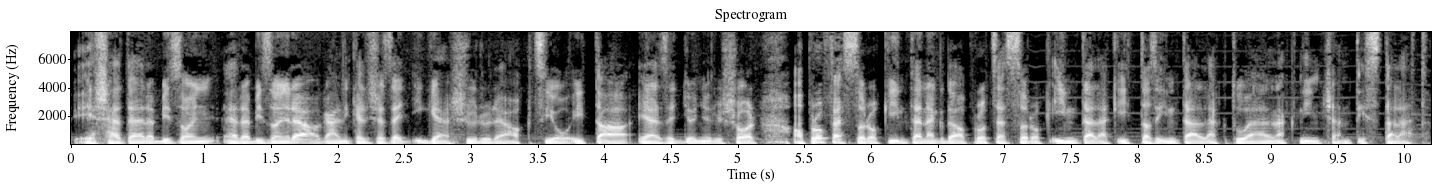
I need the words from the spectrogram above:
és hát erre bizony, erre bizony reagálni kell, és ez egy igen sűrű reakció. Itt a, ez egy gyönyörű sor. A professzorok intenek, de a processzorok intelek, itt az intellektuálnak nincsen tisztelet.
